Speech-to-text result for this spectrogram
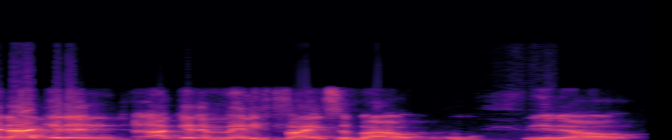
and I get in, I get in many fights about, you know,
